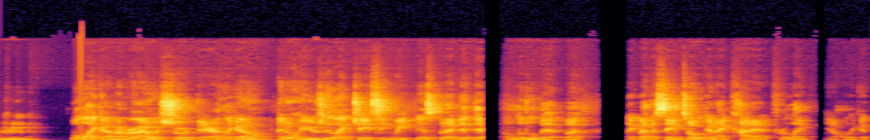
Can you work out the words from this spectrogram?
Mhm. Well, like I remember I was short there, and like I don't I don't usually like chasing weakness, but I did that a little bit. But like by the same token, I cut it for like you know like a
